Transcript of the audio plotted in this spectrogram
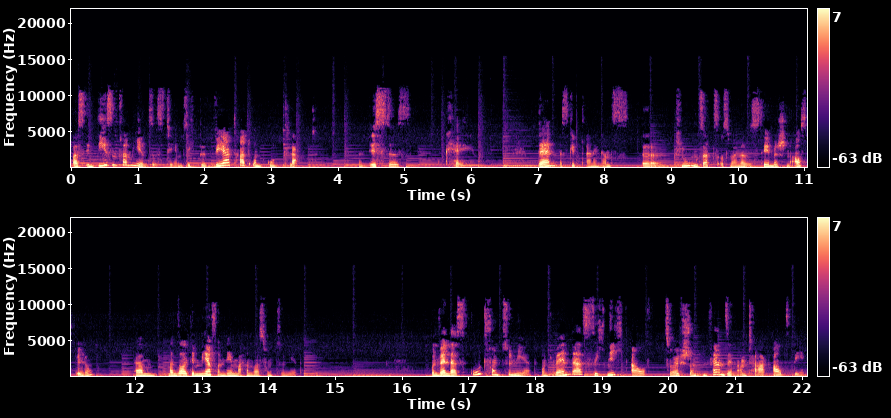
was in diesem Familiensystem sich bewährt hat und gut klappt, dann ist es okay. Denn es gibt einen ganz äh, klugen Satz aus meiner systemischen Ausbildung. Ähm, man sollte mehr von dem machen, was funktioniert. Und wenn das gut funktioniert und wenn das sich nicht auf zwölf Stunden Fernsehen am Tag ausdehnt,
